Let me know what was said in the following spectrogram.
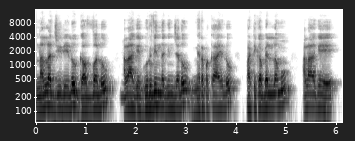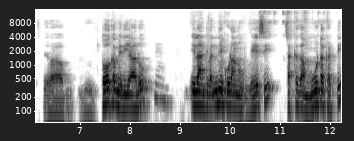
నల్ల జీడీలు గవ్వలు అలాగే గురువింద గింజలు మిరపకాయలు పటిక బెల్లము అలాగే తోక మిరియాలు ఇలాంటివన్నీ కూడాను వేసి చక్కగా మూట కట్టి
